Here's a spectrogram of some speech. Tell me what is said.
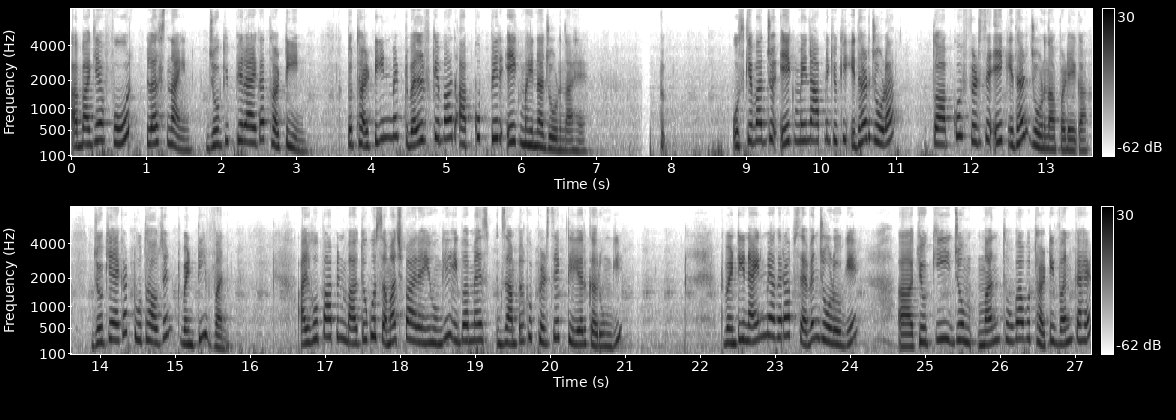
अब आ गया फोर प्लस नाइन जो कि फिर आएगा थर्टीन तो थर्टीन में ट्वेल्व के बाद आपको फिर एक महीना जोड़ना है। उसके बाद जो एक महीना आपने क्योंकि इधर जोड़ा तो आपको फिर से एक इधर जोड़ना पड़ेगा, जो कि आएगा two thousand twenty one I hope आप इन बातों को समझ पा रहे होंगे। एक बार मैं इस एग्ज़ाम्पल को फिर से क्लियर करूँगी। ट्वेंटी नाइन में अगर आप सेवन जोड़ोगे क्योंकि जो मंथ होगा वो थर्टी वन का है।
